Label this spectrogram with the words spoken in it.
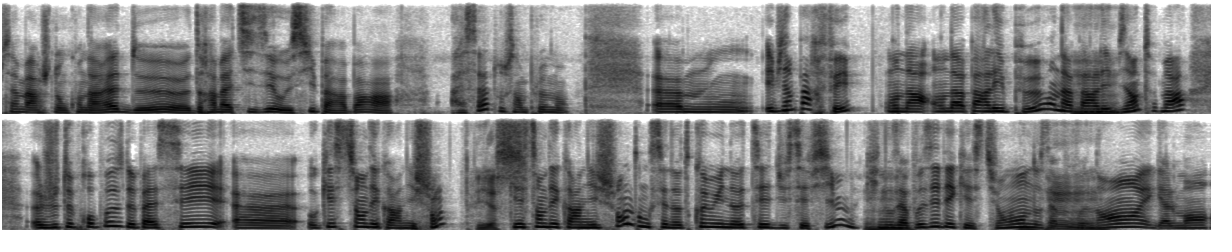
ça marche. Donc on arrête de euh, dramatiser aussi par rapport à, à ça, tout simplement. Euh, eh bien, parfait. On a, on a parlé peu, on a parlé Mhm. bien, Thomas. Euh, je te propose de passer euh, aux questions des cornichons. Yes. Question des cornichons, donc c'est notre communauté du CEFIM qui Mhm. nous a posé des questions, nos Mhm. apprenants, également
